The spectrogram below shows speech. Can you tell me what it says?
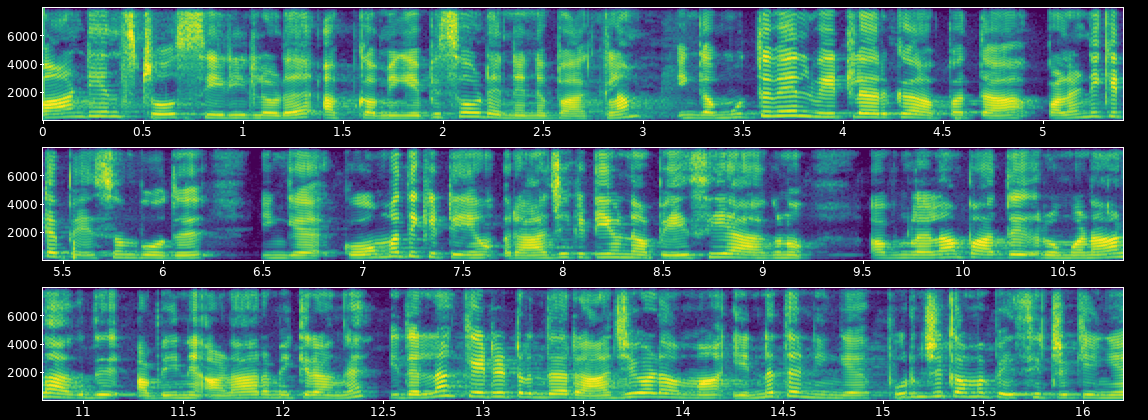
பாண்டியன் ஸ்டோர்ஸ் சீரியலோட அப்கமிங் எபிசோட் என்னென்னு பார்க்கலாம். இங்கே முத்துவேல் வீட்டில் இருக்க அப்பத்தா பழனிக்கிட்ட பேசும்போது இங்கே கோமதிக்கிட்டேயும் ராஜுக்கிட்டேயும் நான் பேசியே ஆகணும். அவங்களெல்லாம் பார்த்து ரொம்ப நாள் ஆகுது அப்படின்னு அழ ஆரம்பிக்கிறாங்க. இதெல்லாம் கேட்டுட்டு இருந்த ராஜியோட அம்மா என்னத்தை நீங்கள் புரிஞ்சுக்காம பேசிகிட்டு இருக்கீங்க?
